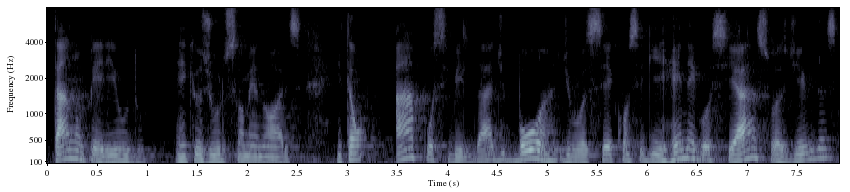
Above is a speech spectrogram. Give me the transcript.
está num período em que os juros são menores, então há possibilidade boa de você conseguir renegociar suas dívidas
